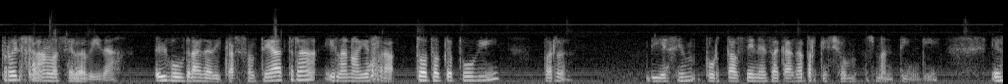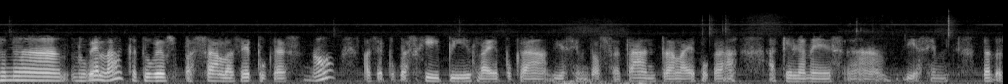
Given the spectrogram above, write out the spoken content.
Però ell farà la seva vida. Ell voldrà dedicar-se al teatre i la noia farà tot el que pugui per, diguéssim, portar els diners a casa perquè això es mantingui és una novel·la que tu veus passar les èpoques, no? Les èpoques hippies, l'època, diguéssim, dels 70, l'època aquella més, eh, diguéssim, de, de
